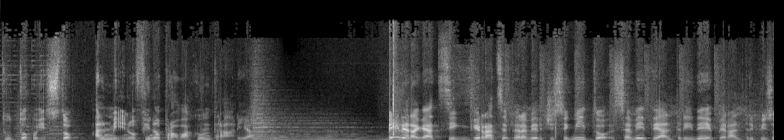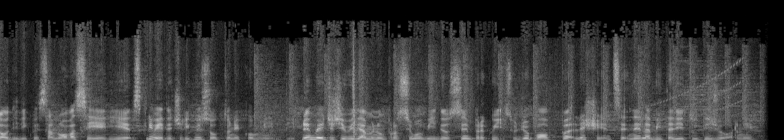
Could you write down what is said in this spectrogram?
Tutto questo almeno fino a prova contraria. Bene ragazzi, grazie per averci seguito. Se avete altre idee per altri episodi di questa nuova serie, scriveteceli qui sotto nei commenti. Noi invece ci vediamo in un prossimo video sempre qui su Geopop, le scienze nella vita di tutti i giorni.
